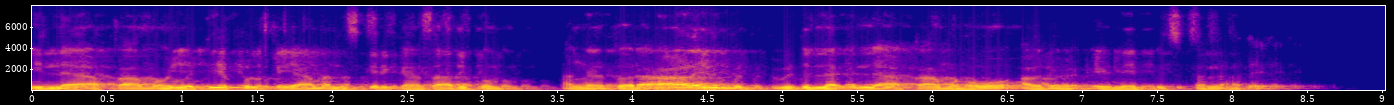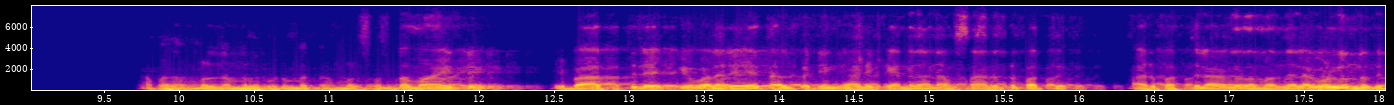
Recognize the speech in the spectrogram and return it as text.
ഇല്ല അക്കാമോ യത്തീഖുൽ ഖിയാമ നിസ്കരിക്കാൻ സാധിക്കും. അങ്ങനത്തെ ഒരാളെയും വിടില്ല. ഇല്ല അക്കാമഹോ അവരെ എഴുന്നേൽപ്പിച്ചിട്ടല്ലാതെ. അപ്പൊ നമ്മൾ നമ്മുടെ കുടുംബത്തെ നമ്മൾ സ്വന്തമായിട്ട് വിവാദത്തിലേക്ക് വളരെ താല്പര്യം കാണിക്കേണ്ടതാണ് അവസാനത്തെ പത്ത്. ആ ഒരു പത്തിലാണല്ലോ നമ്മൾ നിലകൊള്ളുന്നത്.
